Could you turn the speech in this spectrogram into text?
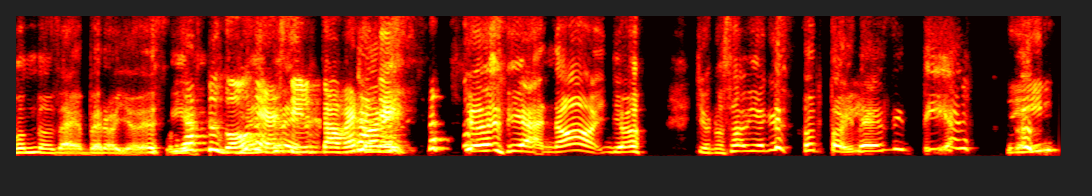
mundo, ¿sabes? Pero yo decía... We have to go there, Silka, yo, decía, no, yo, yo no sabía que esos toilets existían. Sí.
